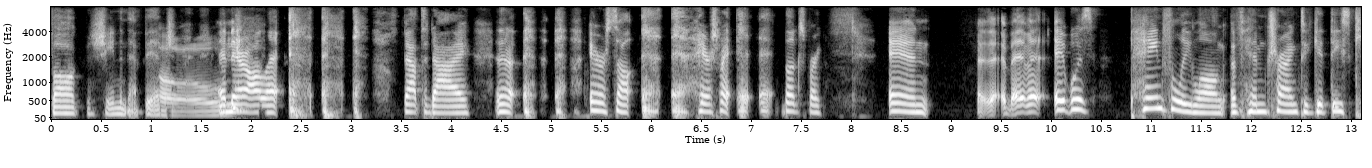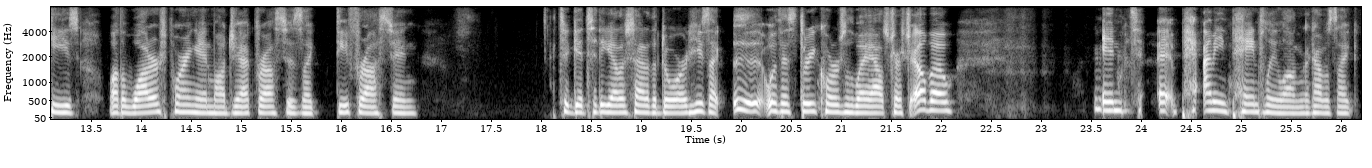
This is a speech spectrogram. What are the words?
fog machine in that bitch. oh, And they're all like about to die. And they're like, aerosol, hairspray, bug spray. And uh, it was painfully long of him trying to get these keys while the water's pouring in, while Jack Frost is like defrosting to get to the other side of the door. And he's like, with his three quarters of the way outstretched elbow. And t- uh, I mean, painfully long. Like I was like,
